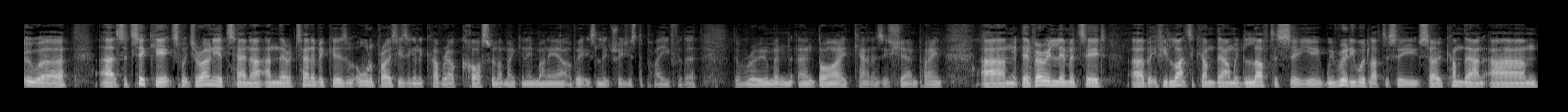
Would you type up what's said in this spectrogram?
Uh, so tickets, which are only a tenner, and they're a tenner because all the proceeds are going to cover our costs. We're not making any money out of it. It's literally just to pay for the, the room and, and buy Canners' champagne. Um, they're very limited, uh, but if you'd like to come down, we'd love to see you. We really would love to see you. So come down, um,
